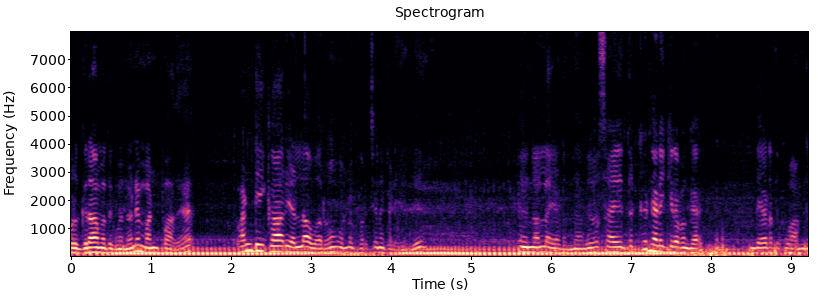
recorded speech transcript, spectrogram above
ஒரு கிராமத்துக்கு வந்தோடனே மண் பாதை வண்டி கார் எல்லாம் வரும் ஒன்றும் பிரச்சனை கிடையாது. நல்ல இடம் தான். விவசாயத்துக்கு நினைக்கிறவங்க இந்த இடத்துக்கு வாங்க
